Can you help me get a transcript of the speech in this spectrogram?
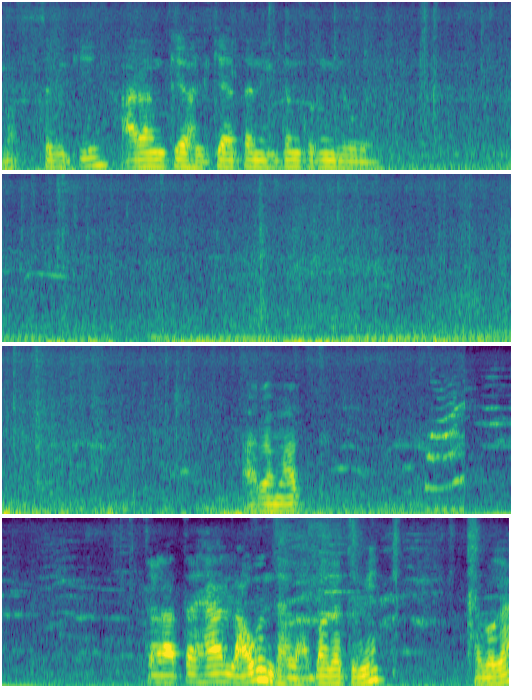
मस्तपैकी आराम के हलक्या हाताने एकदम करून घेऊ आरामात. तर आता ह्या लावून झाला बघा तुम्ही. हा बघा.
